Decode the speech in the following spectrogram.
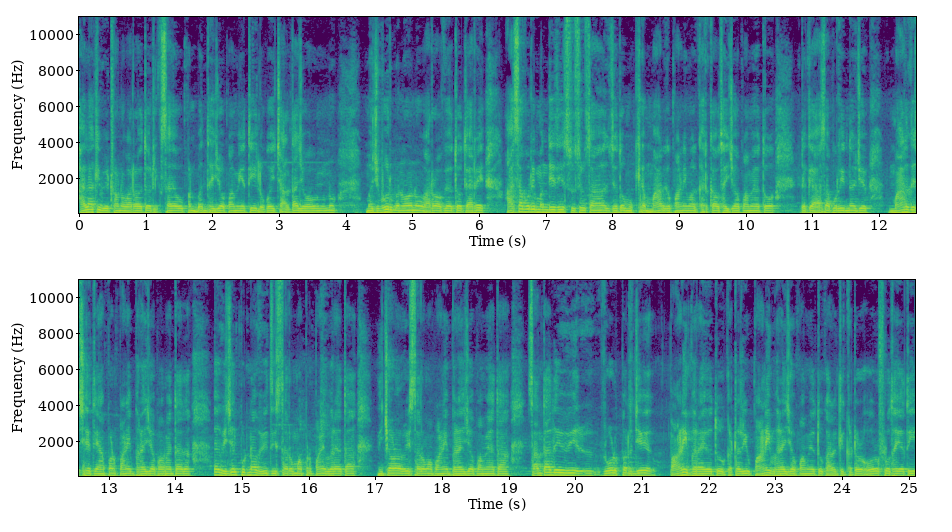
હાલાકી વેઠવાનો વારો હતો. રિક્ષાઓ પણ બંધ થઈ જવા પામી હતી. લોકોએ ચાલતા જવાનું મજબૂર બનવાનો વારો આવ્યો હતો. ત્યારે આશાપુરી મંદિરથી સુશ્રુષા જતો મુખ્ય માર્ગ પાણીમાં ઘરકાવ થઈ જવા પામ્યો હતો. એટલે કે આશાપુરીનો જે માર્ગ છે, ત્યાં પણ પાણી ભરાઈ જવા પામ્યા હતા. વિજલપુરના વિવિધ વિસ્તારોમાં પણ પાણી ભરાયા હતા. નીચાણવાળા વિસ્તારોમાં પાણી ભરાઈ જવા પામ્યા હતા. શાંતાદેવી રોડ પર જે પાણી ભરાયું હતું, ગટરિયું પાણી ભરાઈ જવા પામ્યું હતું કારણ કે ગટર ઓવરફ્લો થઈ હતી.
